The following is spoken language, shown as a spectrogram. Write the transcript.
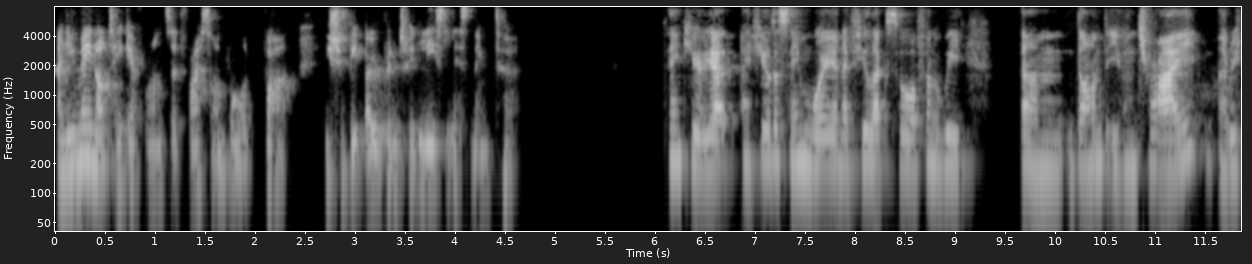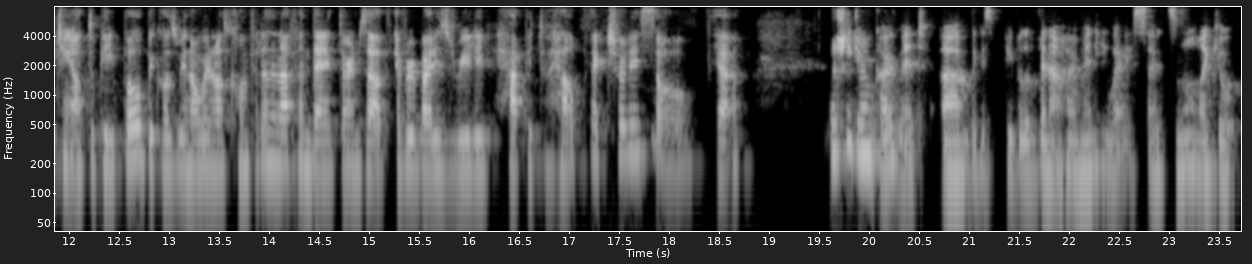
And you may not take everyone's advice on board, but you should be open to at least listening to it. Thank you. Yeah, I feel the same way. And I feel like so often we um, don't even try reaching out to people because we know we're not confident enough and then it turns out everybody's really happy to help actually. So yeah. Especially during covid um, because people have been at home anyway. So it's not like you're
